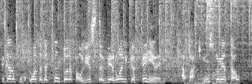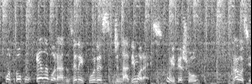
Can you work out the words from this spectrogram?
ficaram por conta da cantora paulista Verônica Ferriani. A parte instrumental contou com elaboradas releituras de Davi Moraes. Um hiper show para você.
